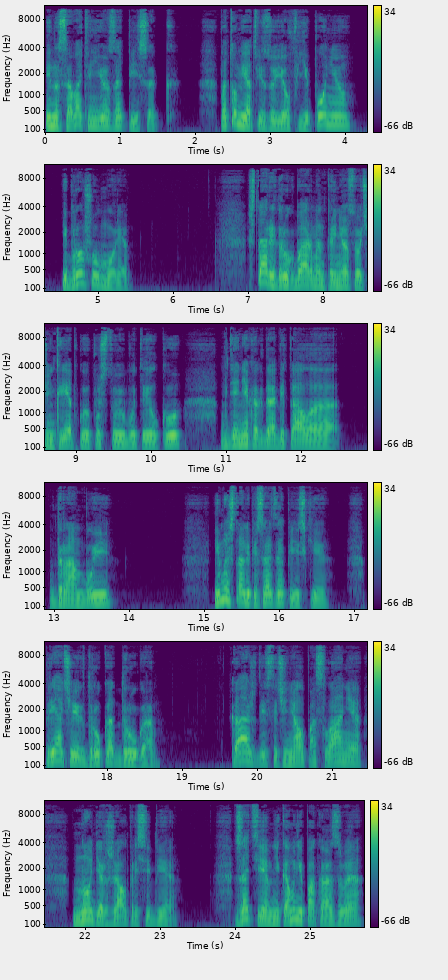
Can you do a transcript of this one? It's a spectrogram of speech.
и носовать в нее записок. Потом я отвезу ее в Японию и брошу в море. Старый друг-бармен принес очень крепкую пустую бутылку, где некогда обитала Драмбуи, и мы стали писать записки, пряча их друг от друга. Каждый сочинял послание, но держал при себе. Затем, никому не показывая,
